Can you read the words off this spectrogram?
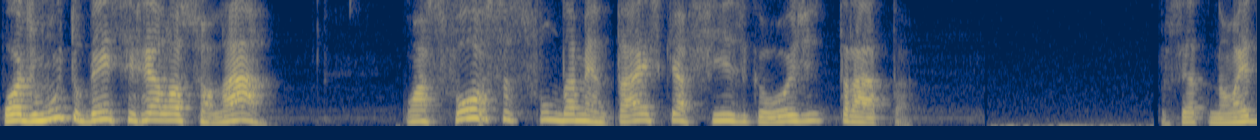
pode muito bem se relacionar com as forças fundamentais que a física hoje trata. Tá certo? Não é,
